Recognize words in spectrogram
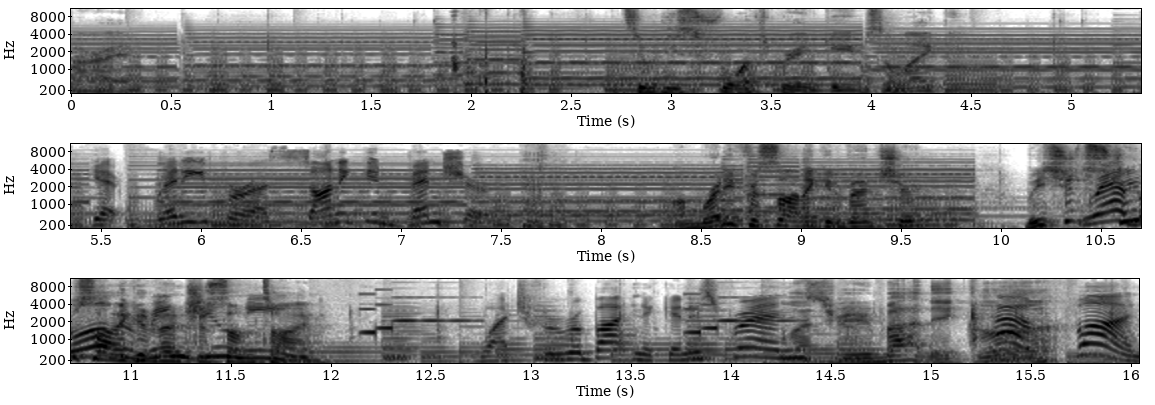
Alright. Let's see what these fourth grade games are like. Get ready for a Sonic adventure. I'm ready for Sonic Adventure. We should Grab stream Sonic Adventure sometime. need. Watch for Robotnik and his friends. Robotnik. Have fun.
